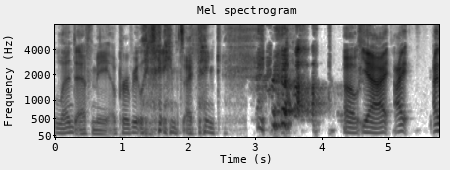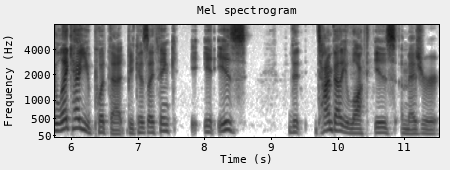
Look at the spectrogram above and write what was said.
Lendf.Me, appropriately named, I think. oh, yeah, I, I, I like how you put that because I think it is the time value locked is a measure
